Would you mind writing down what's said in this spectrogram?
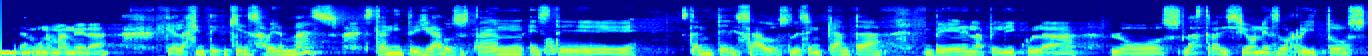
de alguna manera, que la gente quiere saber más, están intrigados, están, este, están interesados, les encanta ver en la película los, las tradiciones, los ritos,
